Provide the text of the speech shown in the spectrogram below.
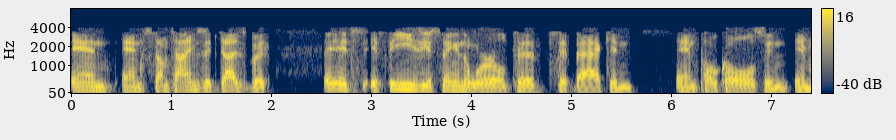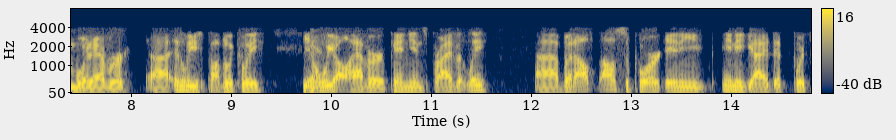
and and sometimes it does, but it's it's the easiest thing in the world to sit back and and poke holes in in whatever, uh, at least publicly. You know, we all have our opinions privately, uh, but I'll I'll support any any guy that puts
